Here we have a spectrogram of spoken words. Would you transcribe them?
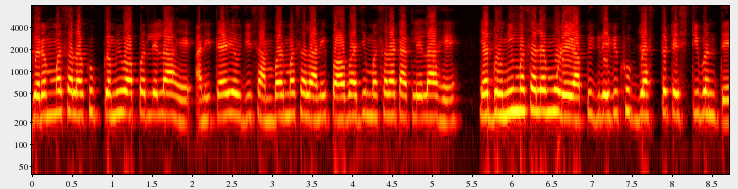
गरम मसाला खूप कमी वापरलेला आहे आणि त्याऐवजी सांबार मसाला आणि पावभाजी मसाला टाकलेला आहे. या दोन्ही मसाल्यामुळे आपली ग्रेव्ही खूप जास्त टेस्टी बनते.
